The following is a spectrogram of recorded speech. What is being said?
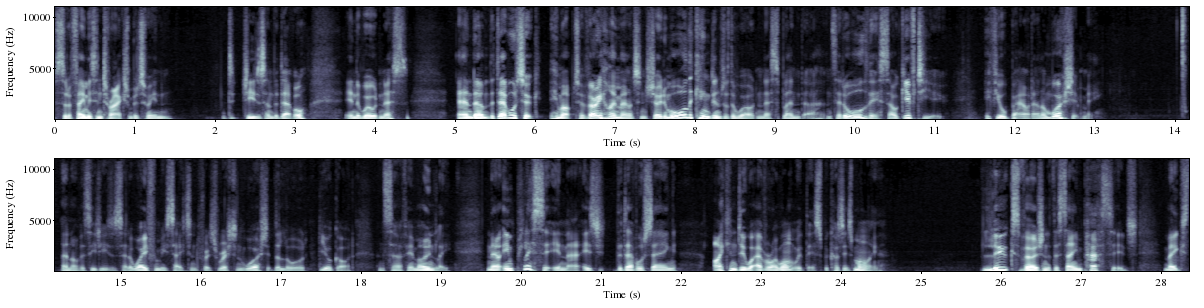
sort of famous interaction between D- Jesus and the devil in the wilderness. And um, the devil took him up to a very high mountain, showed him all the kingdoms of the world and their splendor, and said, All this I'll give to you if you'll bow down and worship me. And obviously, Jesus said, Away from me, Satan, for it's written, Worship the Lord your God and serve him only. Now, implicit in that is the devil saying, I can do whatever I want with this because it's mine. Luke's version of the same passage makes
